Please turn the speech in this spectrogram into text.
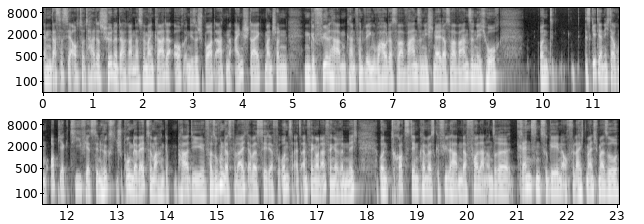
ähm, das ist ja auch total das Schöne daran, dass wenn man gerade auch in diese Sportarten einsteigt, man schon ein Gefühl haben kann von wegen, wow, das war wahnsinnig schnell, das war wahnsinnig hoch. Und es geht ja nicht darum, objektiv jetzt den höchsten Sprung der Welt zu machen. Es gibt ein paar, die versuchen das vielleicht, aber das zählt ja für uns als Anfänger und Anfängerinnen nicht. Und trotzdem können wir das Gefühl haben, da voll an unsere Grenzen zu gehen, auch vielleicht manchmal so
